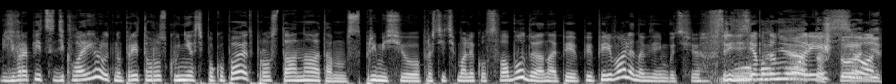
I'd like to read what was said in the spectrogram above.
европейцы декларируют, но при этом русскую нефть покупают, просто она там с примесью, простите, молекул свободы, она перевалена где-нибудь в Средиземном ну, понятно, море, и что все. они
